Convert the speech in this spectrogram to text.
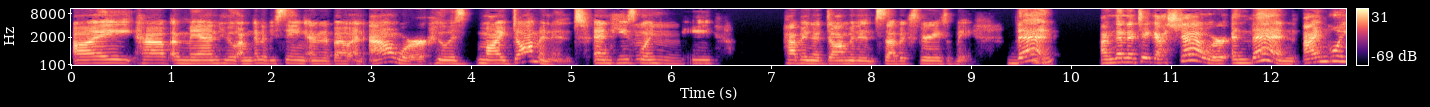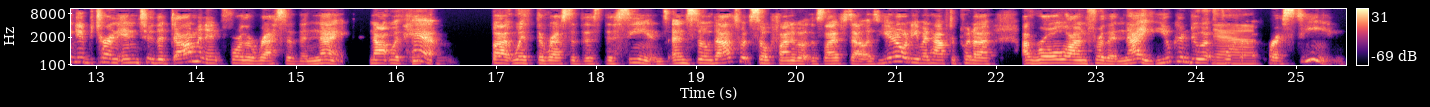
I have a man who I'm going to be seeing in about an hour who is my dominant, and he's going to Mm. be having a dominant sub experience with me. Then I'm going to take a shower, and then I'm going to turn into the dominant for the rest of the night, not with him. But with the rest of the, the scenes. And so that's what's so fun about this lifestyle is you don't even have to put a, a roll on for the night. You can do it Yeah. for, for a scene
